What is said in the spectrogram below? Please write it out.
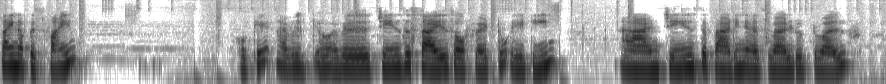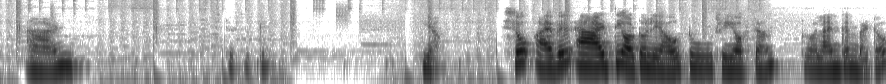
Sign up is fine okay I will I will change the size of it to 18 and change the padding as well to 12 and yeah. So I will add the auto layout to three of them to align them better.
